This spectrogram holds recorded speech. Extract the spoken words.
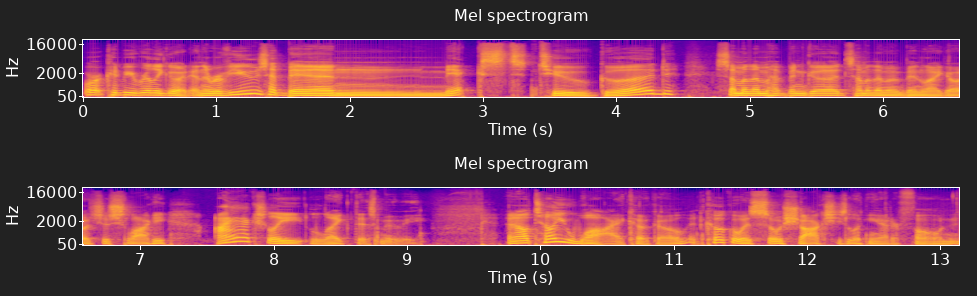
or it could be really good. And the reviews have been mixed to good. Some of them have been good. Some of them have been like, oh, it's just schlocky. I actually like this movie. And I'll tell you why, Coco. And Coco is so shocked she's looking at her phone,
